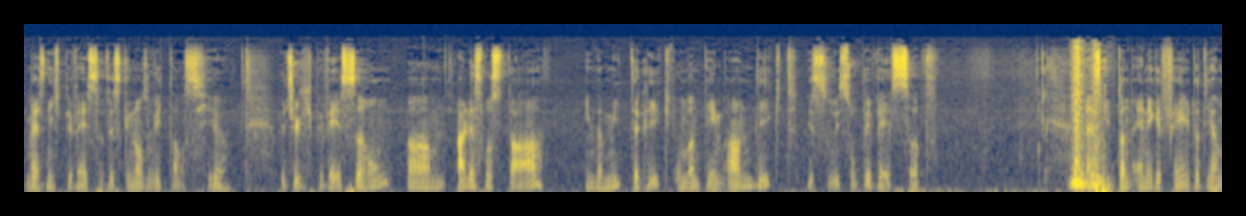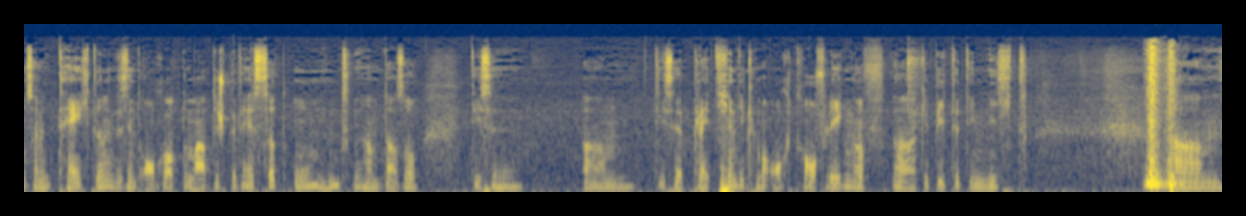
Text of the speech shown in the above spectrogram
weil es nicht bewässert ist, genauso wie das hier. Bezüglich Bewässerung, ähm, alles was da in der Mitte liegt und an dem anliegt, ist sowieso bewässert. Es gibt dann einige Felder, die haben so einen Teich drin, die sind auch automatisch bewässert und wir haben da so diese, ähm, diese Plättchen, die kann man auch drauflegen auf äh, Gebiete, die nicht ähm,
